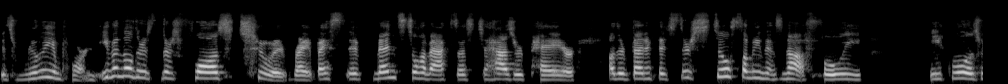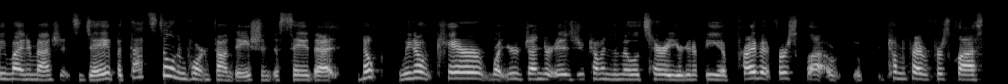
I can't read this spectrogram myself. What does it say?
is really important, even though there's there's flaws to it, right? By if men still have access to hazard pay or other benefits, there's still something that's not fully equal as we might imagine it today, but that's still an important foundation to say that nope, we don't care what your gender is. You come in the military, you're going to be a private first class, come in private first class,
